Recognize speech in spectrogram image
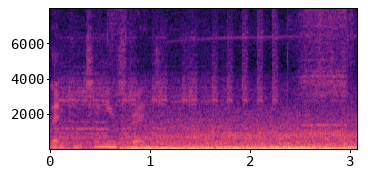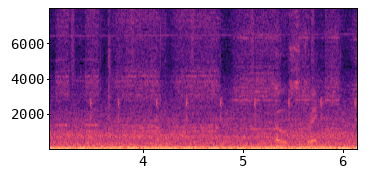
Then continue straight. Go straight.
